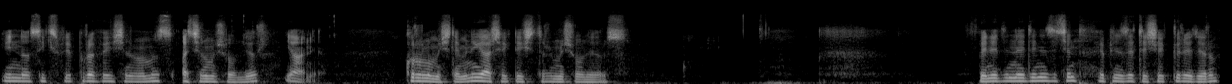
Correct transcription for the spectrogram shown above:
Windows XP Professional'ımız açılmış oluyor. Yani kurulum işlemini gerçekleştirmiş oluyoruz. Beni dinlediğiniz için hepinize teşekkür ediyorum.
